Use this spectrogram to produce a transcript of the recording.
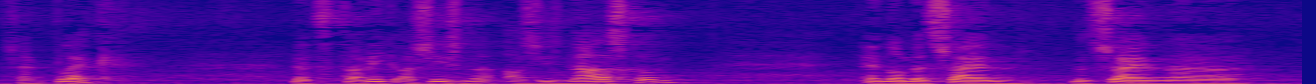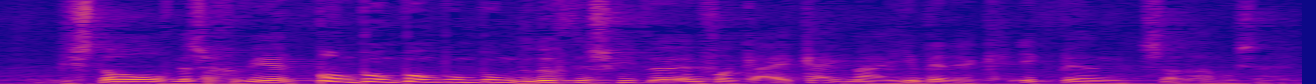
zijn plek. Met Tariq Aziz, naast hem. En dan met zijn, met zijn uh, pistool of met zijn geweer. Pom, pom, pom, pom, pom. De lucht in schieten. En van kijk, kijk mij, hier ben ik. Ik ben Saddam Hussein.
